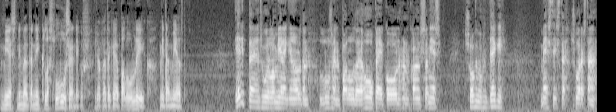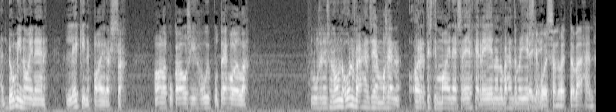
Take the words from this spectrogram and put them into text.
mies nimeltä Niklas Lusenius, joka tekee paluun liikaa. Mitä mieltä? Erittäin suurella mielenkiinnolla odotan Lusen paluuta ja HPK onhan kanssa mies sopimuksen teki Mestistä suorastaan dominoineen Lekin paidassa alkukausi huipputehoilla. Luseniushan on, on vähän semmoisen artistin maineessa, ei ehkä reenannut vähän tämmöinen Jesse... Eikä voi sanoa, että vähän,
